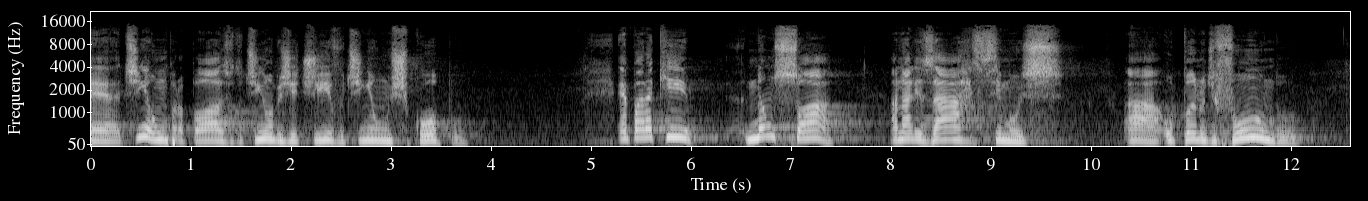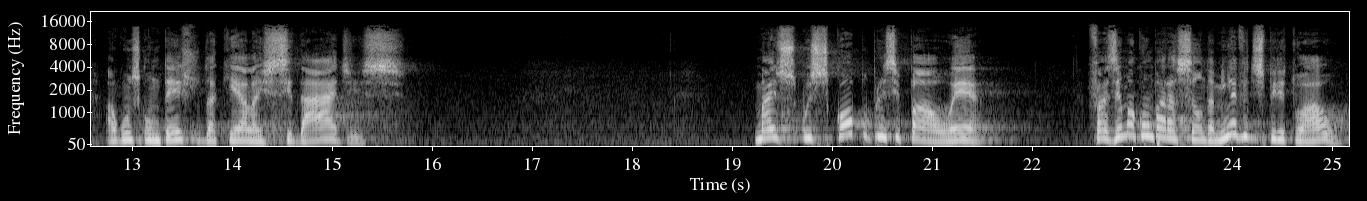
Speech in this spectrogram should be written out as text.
é, tinha um propósito, tinha um objetivo, tinha um escopo. É para que não só analisássemos ah, o pano de fundo, alguns contextos daquelas cidades, mas o escopo principal é fazer uma comparação da minha vida espiritual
